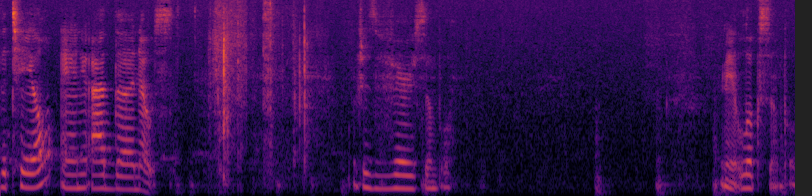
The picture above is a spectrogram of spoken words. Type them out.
the tail, and you add the nose. Which is very simple. I mean, it looks simple.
